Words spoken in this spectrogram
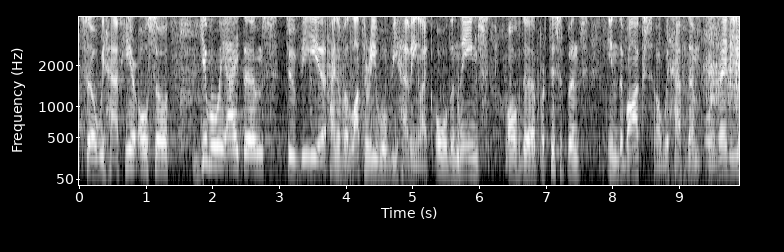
so we have here also giveaway items to be uh, kind of a lottery. We'll be having like all the names of the participants in the box. Uh, we have them already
